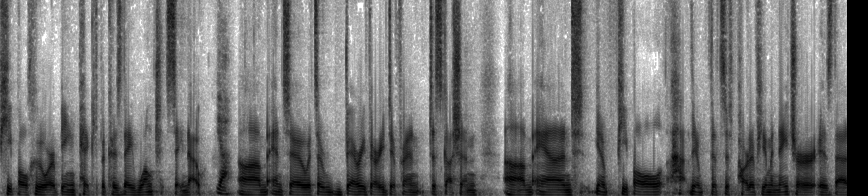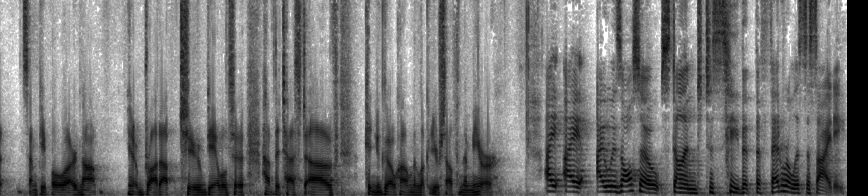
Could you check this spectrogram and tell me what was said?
people who are being picked because they won't say no. Yeah. Um, and so it's a very very different discussion. Um, and you know, people, you know, that's just part of human nature. Is that some people are not, you know, brought up to be able to have the test of, can you go home and look at yourself in the mirror? I, I, I was also stunned to see that the Federalist Society,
